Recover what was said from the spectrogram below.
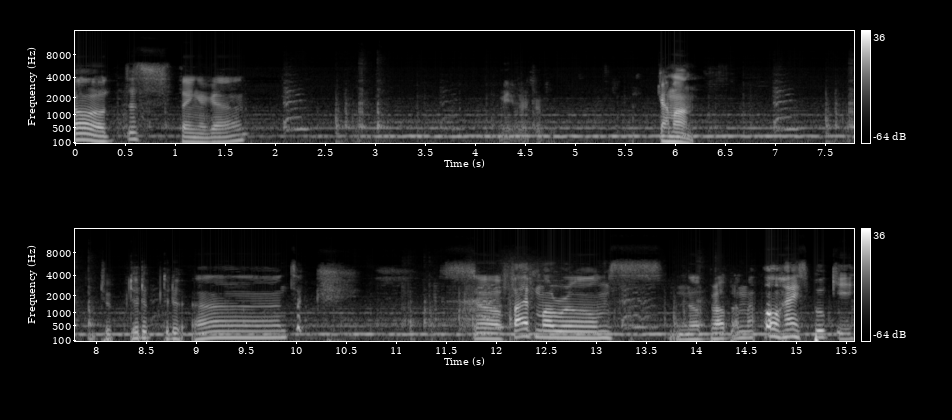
Oh, this thing again. Come on. Uh, so five more rooms, no problem. Oh, hi, spooky.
